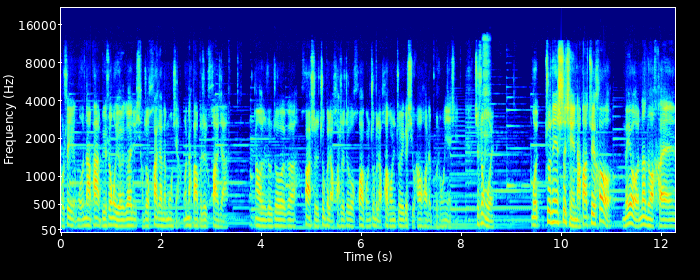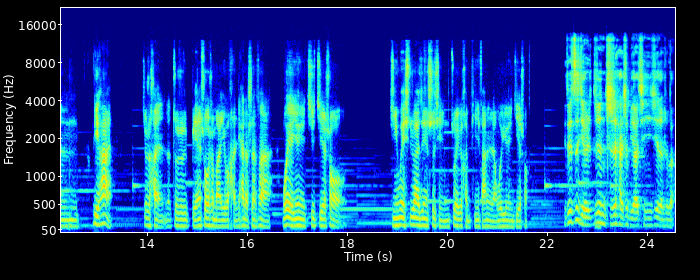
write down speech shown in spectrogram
不是我哪怕比如说我有一个想做画家的梦想，我哪怕不是个画家，那我就做一个画师，做不了画师做个画工，做不了画工做一个喜欢画画的普通人也行。就是我我做这件事情，哪怕最后没有那种很厉害，就是很就是别人说什么有很厉害的身份，我也愿意去接受，因为热爱这件事情，做一个很平凡的人，我也愿意接受。你对自己的认知还是比较清晰的，是吧？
